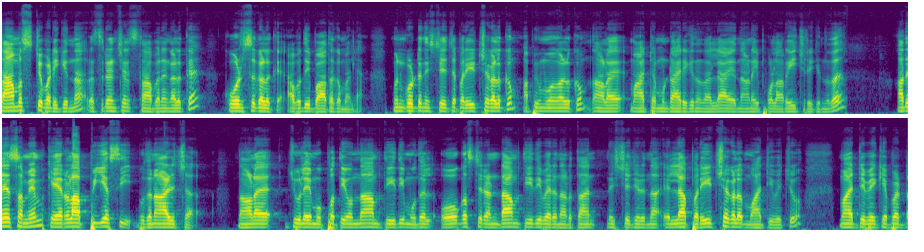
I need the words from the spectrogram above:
താമസിച്ച് പഠിക്കുന്ന റെസിഡൻഷ്യൽ സ്ഥാപനങ്ങൾക്ക് കോഴ്സുകൾക്ക് അവധി ബാധകമല്ല. മുൻകൂട്ടി നിശ്ചയിച്ച പരീക്ഷകൾക്കും അഭിമുഖങ്ങൾക്കും നാളെ മാറ്റമുണ്ടായിരിക്കുന്നതല്ല എന്നാണ് ഇപ്പോൾ അറിയിച്ചിരിക്കുന്നത്. അതേസമയം കേരള പി എസ് സി ബുധനാഴ്ച നാളെ ജൂലൈ മുപ്പത്തി ഒന്നാം തീയതി മുതൽ ഓഗസ്റ്റ് രണ്ടാം തീയതി വരെ നടത്താൻ നിശ്ചയിച്ചിരുന്ന എല്ലാ പരീക്ഷകളും മാറ്റിവെച്ചു. മാറ്റിവെക്കപ്പെട്ട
